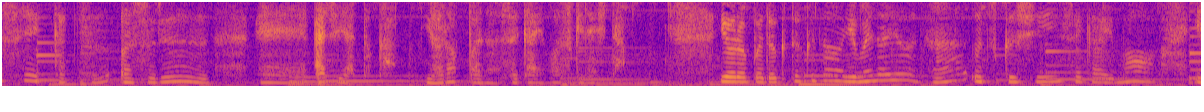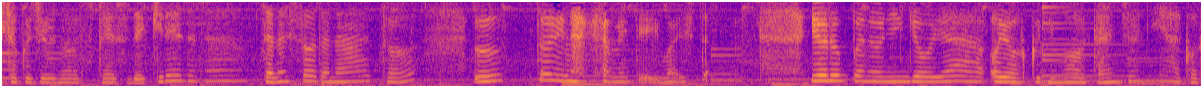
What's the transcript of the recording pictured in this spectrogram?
生活をする、えー、アジアとかヨーロッパの世界も好きでした。ヨーロッパ独特の夢のような美しい世界も衣食住のスペースで綺麗だな楽しそうだなとうっとり眺めていました。ヨーロッパの人形やお洋服にも単純に憧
